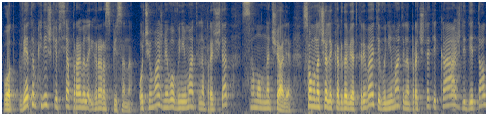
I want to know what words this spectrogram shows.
вот в этом книжке вся правила игры расписана. Очень важно его внимательно прочитать в самом начале. В самом начале, когда вы открываете, внимательно прочитайте каждый деталь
